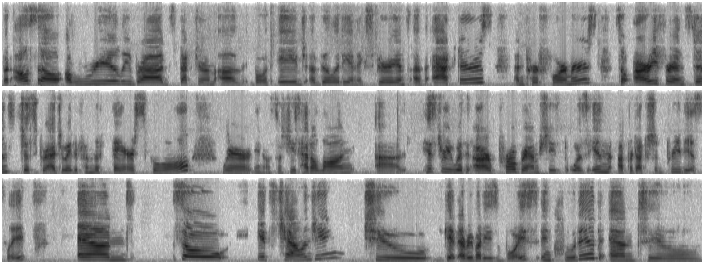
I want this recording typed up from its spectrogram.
but also a really broad spectrum of both age, ability, and experience of actors and performers. So Ari, for instance, just graduated from the Fair School, where you know, so she's had a long uh, history with our program. She was in a production previously, and so it's challenging to get everybody's voice included and to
